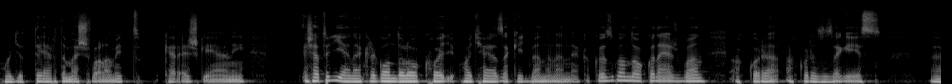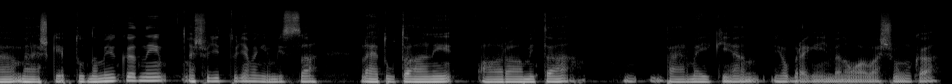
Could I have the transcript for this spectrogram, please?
hogy ott érdemes valamit keresgélni. És hát, hogy ilyenekre gondolok, hogy, hogyha ezek így benne lennek a közgondolkodásban, akkor, akkor ez az egész másképp tudna működni, és hogy itt ugye megint vissza lehet utalni arra, amit a, bármelyik ilyen jobb regényben olvasunk a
